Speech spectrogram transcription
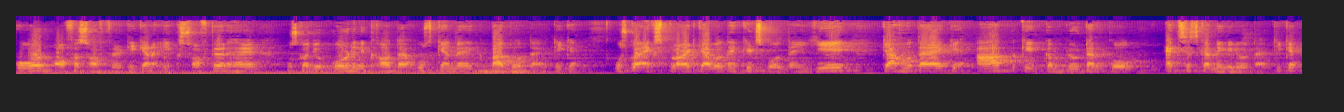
code of a software ठीक है ना? एक सॉफ्टवेयर है, उसका जो कोड लिखा होता है, उसके अंदर एक बग होता है, ठीक है? उसको एक्सप्लॉयट क्या बोलते हैं? किट्स बोलते हैं। ये क्या होता है कि आपके कंप्यूटर को एक्सेस करने के लिए होता है, ठीक है?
